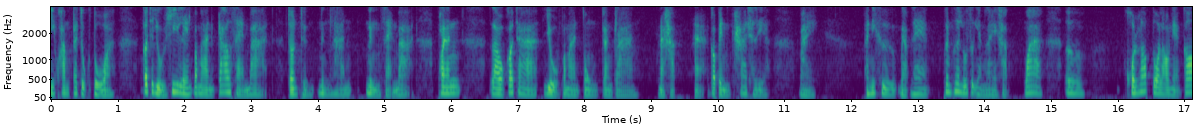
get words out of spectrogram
มีความกระจุกตัว ก็จะอยู่ที่เลนประมาณ 9 0 0 0 0 0บาท จนถึง1ล้าน1แสนบาท เพราะฉะนั้นเราก็จะอยู่ประมาณตรงกลางๆนะครับอ่าก็เป็นค่าเฉลี่ยไปอันนี้คือแบบแรกเพื่อนๆรู้สึกอย่างไรครับ ว่า เออ คนรอบตัวเราเนี่ยก็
